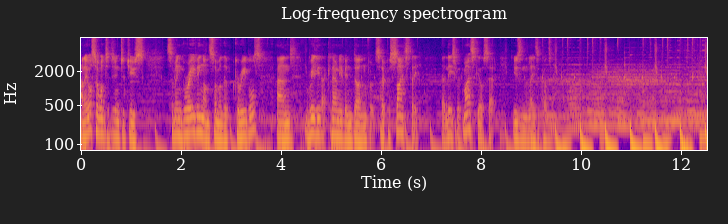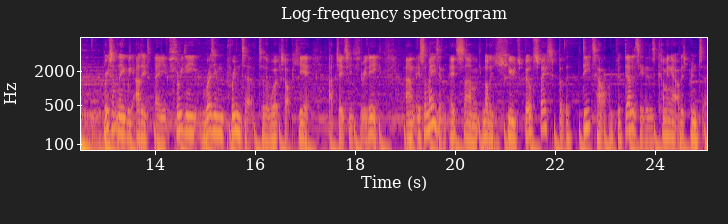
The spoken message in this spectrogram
And I also wanted to introduce some engraving on some of the greebles and really that could only have been done so precisely, at least with my skill set, using the laser cutter. Recently we added a 3D resin printer to the workshop here at JT3D and it's amazing. It's um, not a huge build space, but the detail and fidelity that is coming out of this printer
